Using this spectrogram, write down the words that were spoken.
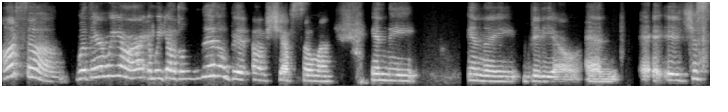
Awesome. Well, there we are, and we got a little bit of Chef Soma in the in the video, and i- i- it's just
